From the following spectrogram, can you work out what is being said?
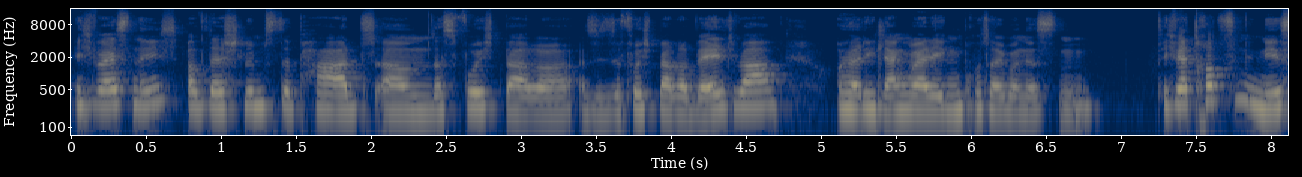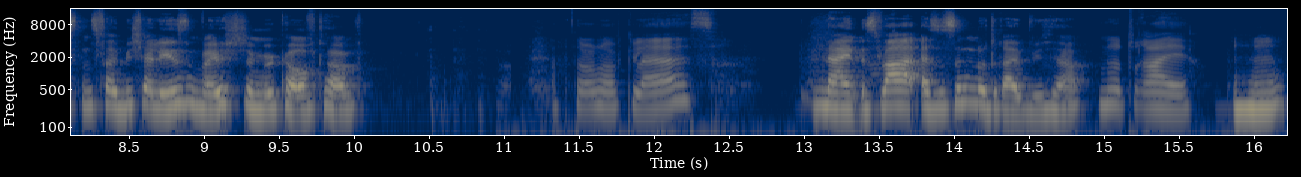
ich weiß nicht, ob der schlimmste Part ähm, das furchtbare, also diese furchtbare Welt war oder die langweiligen Protagonisten. Ich werde trotzdem die nächsten zwei Bücher lesen, weil ich schon gekauft habe. Throne of Glass? Nein, es war, also es sind nur drei Bücher. Nur drei. Mhm.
